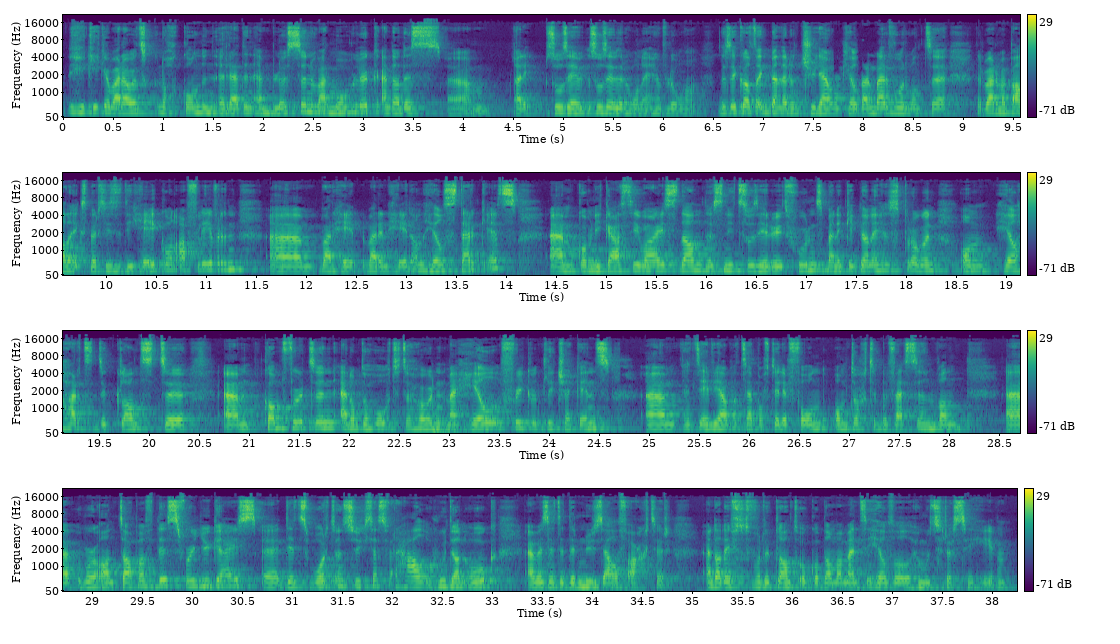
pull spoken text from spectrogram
gekeken waar we het nog konden redden en blussen, waar mogelijk. En dat is... Um, Allee, zo, zijn, zo zijn we er gewoon in gevlogen. Dus ik, was, ik ben daar Julia ook heel dankbaar voor, want uh, er waren bepaalde expertise die hij kon afleveren, um, waar hij, waarin hij dan heel sterk is. Um, Communicatie-wise dan, dus niet zozeer uitvoerend, ben ik dan ingesprongen om heel hard de klant te um, comforten en op de hoogte te houden met heel frequently check-ins. het zij via WhatsApp of telefoon, om toch te bevestigen van uh, we're on top of this for you guys. Uh, dit wordt een succesverhaal, hoe dan ook. En we zitten er nu zelf achter. En dat heeft voor de klant ook op dat moment heel veel gemoedsrust gegeven.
